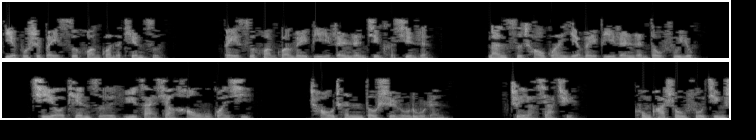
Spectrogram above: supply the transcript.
也不是北司宦官的天子。北司宦官未必人人尽可信任，南司朝官也未必人人都服用。岂有天子与宰相毫无关系？朝臣都视如路人，这样下去，恐怕收复京师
